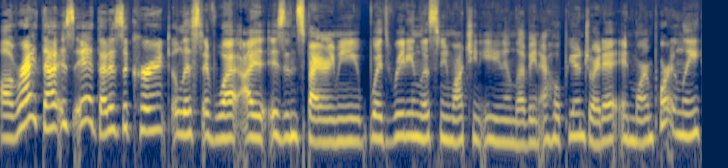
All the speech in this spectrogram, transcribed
All right, that is it. That is the current list of what I, is inspiring me with reading, listening, watching, eating, and living. I hope you enjoyed it. And more importantly,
